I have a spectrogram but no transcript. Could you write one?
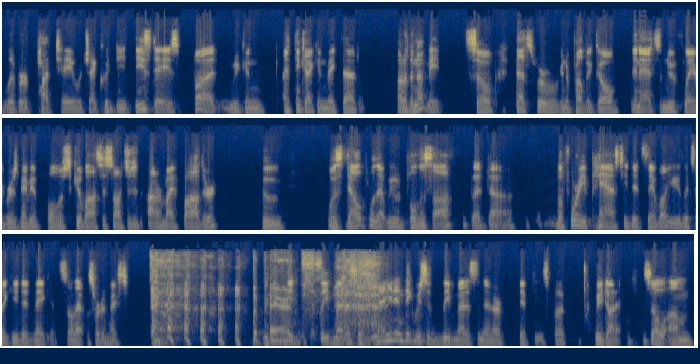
liver pate, which I couldn't eat these days, but we can, I think I can make that out of the nut meat. So that's where we're going to probably go and add some new flavors, maybe a Polish kielbasa sausage to honor my father, who was doubtful that we would pull this off. But uh, before he passed, he did say, well, you looks like you did make it. So that was sort of nice. the parents. leave medicine. Yeah, he didn't think we should leave medicine in our 50s, but we've done it. So, um,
